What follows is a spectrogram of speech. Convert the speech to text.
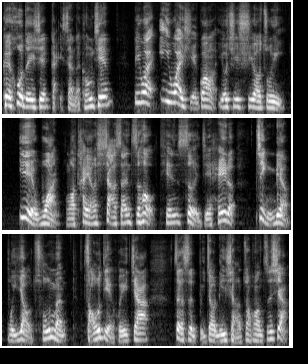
可以获得一些改善的空间。另外，意外血光啊尤其需要注意。夜晚哦，太阳下山之后，天色已经黑了，尽量不要出门，早点回家，这个是比较理想的状况之下。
